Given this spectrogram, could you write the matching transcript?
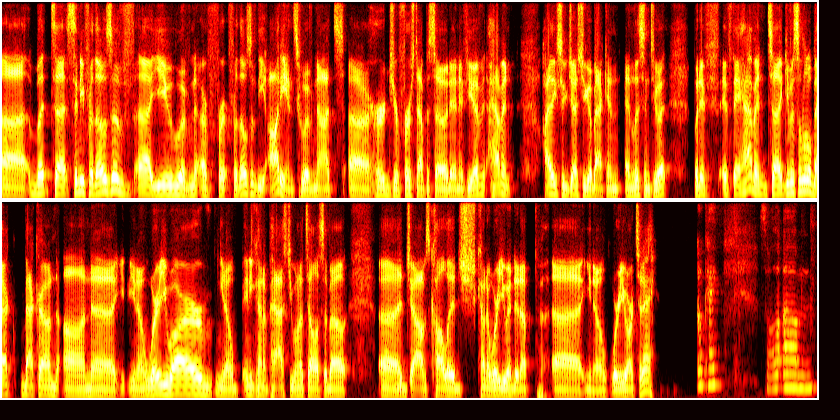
Uh, but uh, Cindy, for those of uh, you who have, or for, for those of the audience who have not uh, heard your first episode, and if you haven't, haven't, highly suggest you go back and, and listen to it. But if if they haven't, uh, give us a little back background on uh, you know where you are, you know any kind of past you want to tell us about, uh, jobs, college, kind of where you ended up, uh, you know where you are today. Okay. So, um,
